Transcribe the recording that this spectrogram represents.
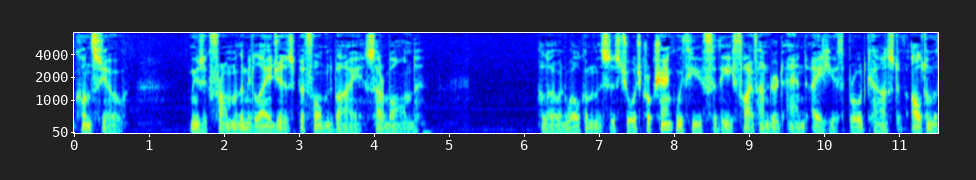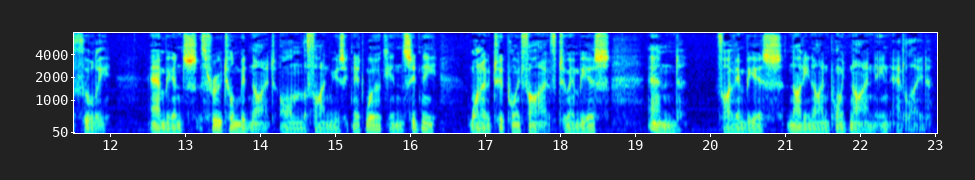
Concio, music from the Middle Ages performed by Sarabande. Hello and welcome, this is George Cruikshank with you for the 580th broadcast of Ultima Thule, ambience through till midnight on the Fine Music Network in Sydney, 102.5 2MBS, and 5MBS 99.9 in Adelaide.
